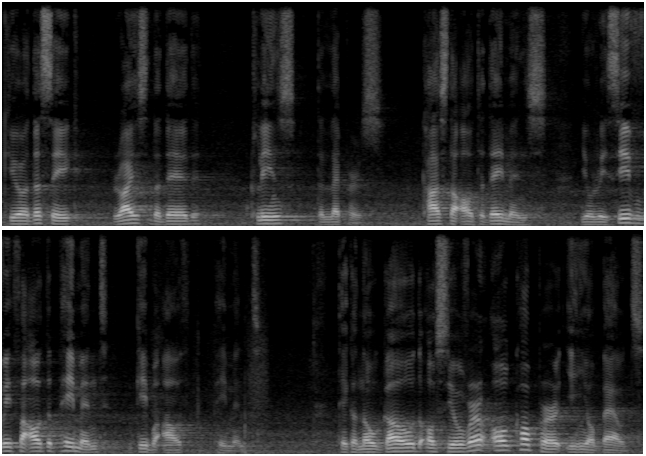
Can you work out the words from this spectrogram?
Cure the sick, rise the dead, cleanse the lepers, cast out the demons. You receive without payment, give out payment. Take no gold or silver or copper in your belt,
